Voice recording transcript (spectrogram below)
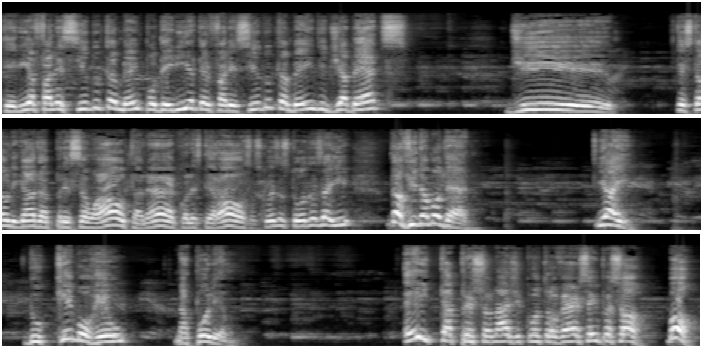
teria falecido também, poderia ter falecido também de diabetes, de questão ligada à pressão alta, né, colesterol, essas coisas todas aí da vida moderna. E aí, do que morreu Napoleão? Eita personagem controverso, hein, pessoal? Bom,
